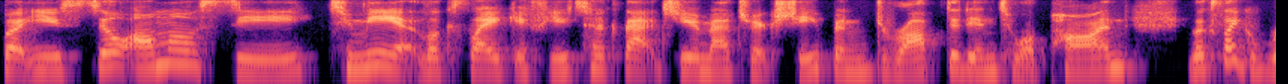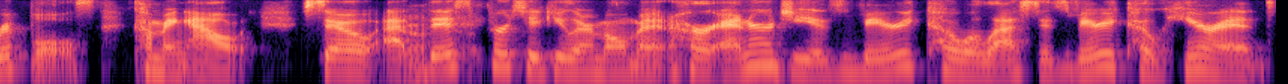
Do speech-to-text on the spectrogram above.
but you still almost see, to me, it looks like if you took that geometric shape and dropped it into a pond, it looks like ripples coming out. So at Yeah. this particular moment, her energy is very coalesced, it's very coherent,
